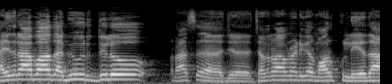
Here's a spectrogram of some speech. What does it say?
హైదరాబాద్ అభివృద్ధిలో రాస చంద్రబాబు నాయుడు గారు మార్కు లేదా?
